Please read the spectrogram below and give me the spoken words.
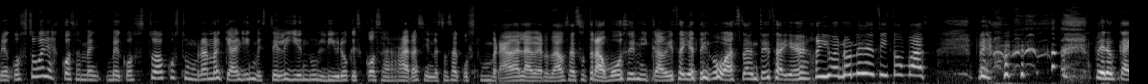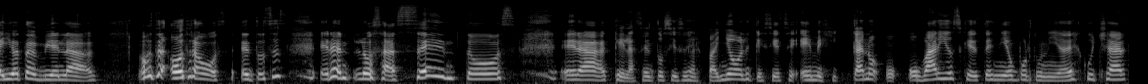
Me costó varias cosas. Me, me, costó acostumbrarme a que alguien me esté leyendo un libro que es cosas raras y no estás acostumbrada, la verdad. O sea, es otra voz en mi cabeza. Ya tengo bastantes ahí arriba, no necesito más. Pero, pero cayó también la, otra, otra voz. Entonces eran los acentos, era que el acento si es español, que si es, mexicano, o, varios que tenía oportunidad de escuchar,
